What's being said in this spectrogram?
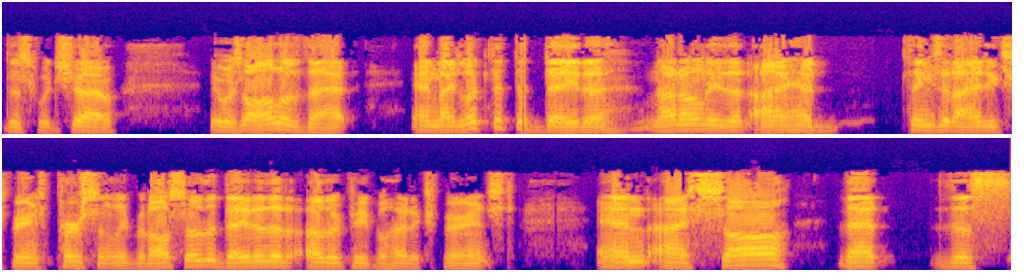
this would show. It was all of that. And I looked at the data, not only that I had things that I had experienced personally, but also the data that other people had experienced. And I saw that this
